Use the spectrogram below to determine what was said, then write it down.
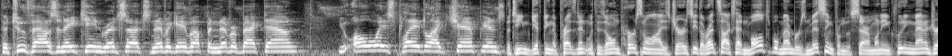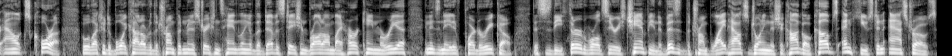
the 2018 Red Sox never gave up and never backed down. You always played like champions. The team gifting the president with his own personalized jersey. The Red Sox had multiple members missing from the ceremony, including manager Alex Cora, who elected to boycott over the Trump administration's handling of the devastation brought on by Hurricane Maria in his native Puerto Rico. This is the third World Series champion to visit the Trump White House, joining the Chicago Cubs and Houston Astros.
